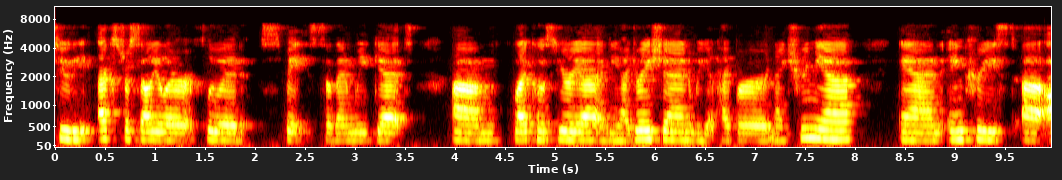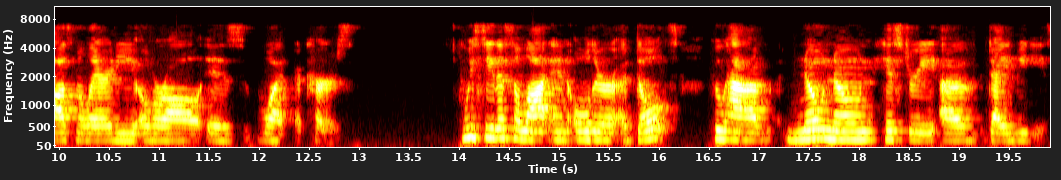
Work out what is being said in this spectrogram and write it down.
to the extracellular fluid space. So then we get um, glycosuria and dehydration, we get hypernatremia, and increased uh, osmolarity overall is what occurs. We see this a lot in older adults who have no known history of diabetes,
